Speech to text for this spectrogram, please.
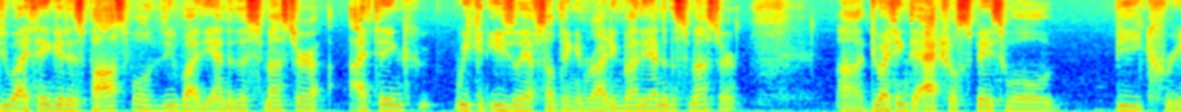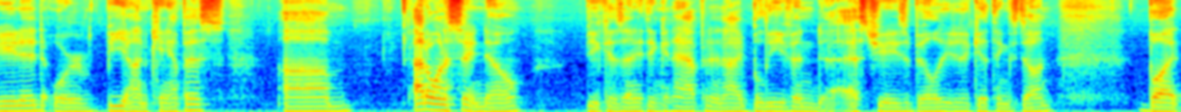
do I think it is possible to do by the end of the semester? I think we could easily have something in writing by the end of the semester. Uh, do I think the actual space will be created or be on campus? Um, I don't want to say no because anything can happen, and I believe in SGA's ability to get things done. But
